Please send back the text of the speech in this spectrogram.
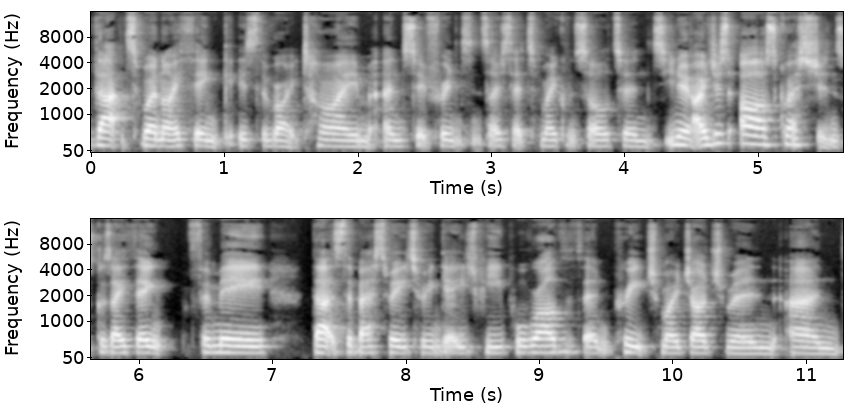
that's when I think is the right time. And so, for instance, I said to my consultants, you know, I just ask questions because I think for me, that's the best way to engage people rather than preach my judgment and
